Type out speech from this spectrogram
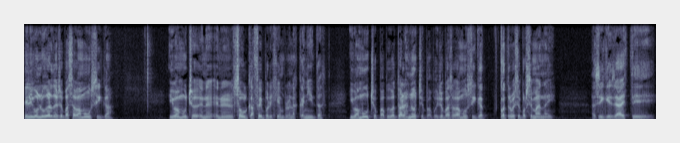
Él iba a un lugar donde yo pasaba música. Iba mucho en el, en el Soul Café, por ejemplo, en las cañitas. Iba mucho, papo. Iba todas las noches, papo. Yo pasaba música cuatro veces por semana ahí. Así que ya este.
